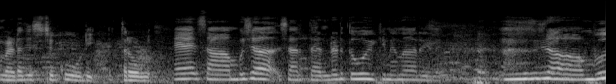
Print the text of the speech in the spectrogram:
ഇവിടെ ജസ്റ്റ് കൂടി ഇത്രേ ഉള്ളൂ. ഏ ശാമ്പു ശർത്തേന്റെ അടുത്ത് പോയിക്കണെന്ന് അറിയില്ലേ ശാമ്പു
